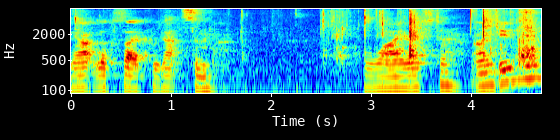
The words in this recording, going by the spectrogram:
now it looks like we got some wires to undo here.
